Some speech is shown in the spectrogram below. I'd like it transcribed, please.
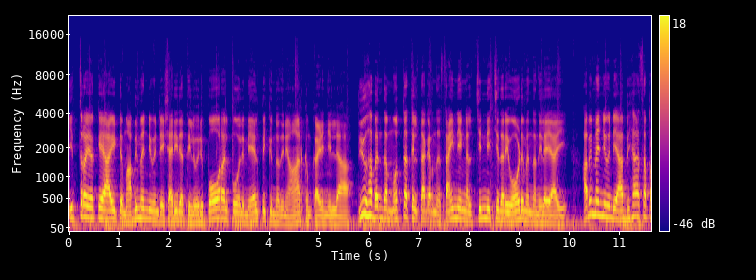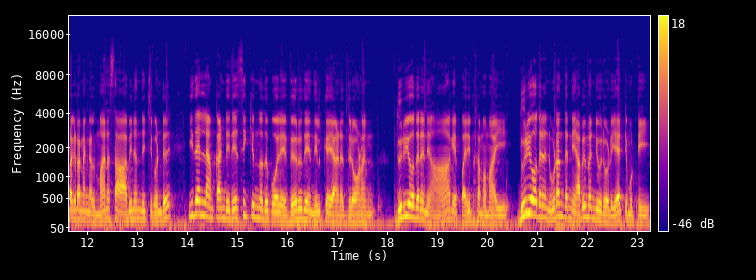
ഇത്രയൊക്കെ ആയിട്ടും അഭിമന്യുവിന്റെ ശരീരത്തിൽ ഒരു പോറൽ പോലും ഏൽപ്പിക്കുന്നതിന് ആർക്കും കഴിഞ്ഞില്ല. വ്യൂഹബന്ധം മൊത്തത്തിൽ തകർന്ന് സൈന്യങ്ങൾ ചിന്നിച്ചിതറി ഓടുമെന്ന നിലയായി. അഭിമന്യുവിന്റെ അഭ്യാസ പ്രകടനങ്ങൾ മനസ്സ അഭിനന്ദിച്ചുകൊണ്ട് ഇതെല്ലാം കണ്ട് രസിക്കുന്നത് പോലെ വെറുതെ നിൽക്കുകയാണ് ദ്രോണൻ. ദുര്യോധനന് ആകെ പരിഭ്രമമായി. ദുര്യോധനൻ ഉടൻ തന്നെ അഭിമന്യുവിനോട് ഏറ്റുമുട്ടി.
